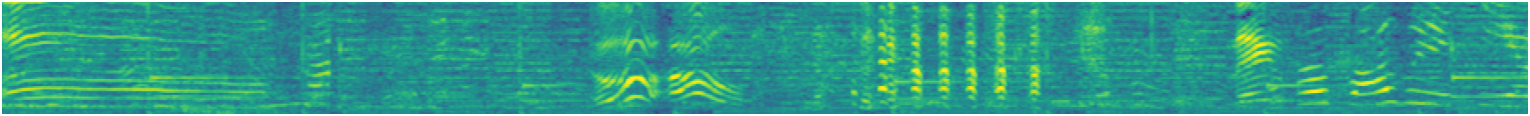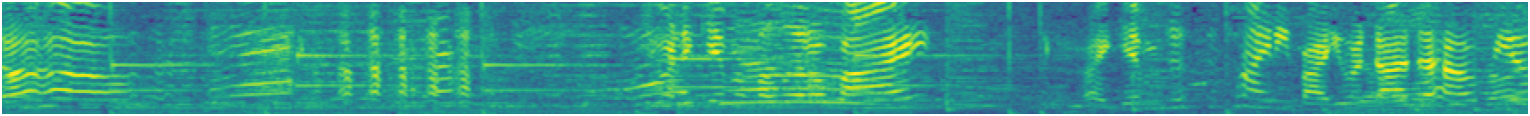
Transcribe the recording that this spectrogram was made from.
Oh. Ooh, oh. they, Oh, is here. uh-oh. You want to give him a little bite? All right, give him just a tiny bite. You want Dad to help you?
